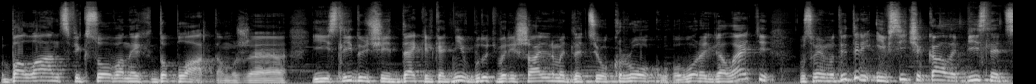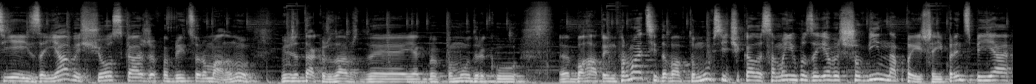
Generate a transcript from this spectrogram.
баланс фіксованих доплат там уже. І слідуючі декілька днів будуть вирішальними для цього кроку, говорить Галеті у своєму твіттері. І всі чекали після цієї заяви, що скаже Фабріцо Романо. Ну він же також завжди, якби по мудрику е, багато інформації давав, тому всі чекали саме його заяви, що він напише. І в принципі я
